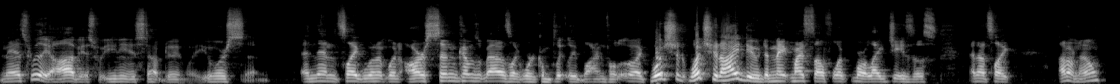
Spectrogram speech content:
man, it's really obvious what you need to stop doing with your sin. And then it's like when when our sin comes about, it's like we're completely blindfolded. Like, what should what should I do to make myself look more like Jesus? And that's like, I don't know,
